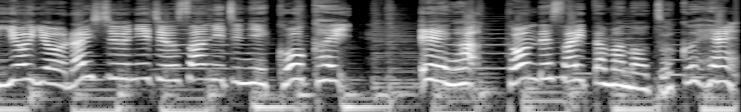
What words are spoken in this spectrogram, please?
いよいよ来週23日に公開。映画「翔んで埼玉」の続編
